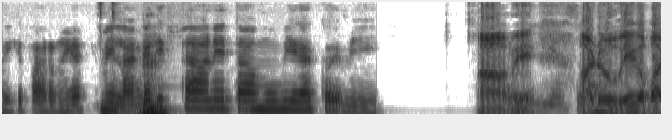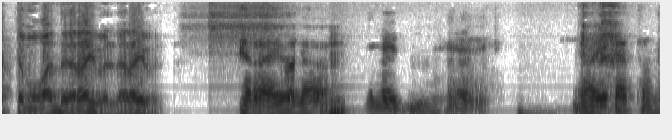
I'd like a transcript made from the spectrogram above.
එක පරණ එකක්. මේ ළඟ දිත්තාවනේ තා මූවිය එකක් ඔය මේ ආේ අඩෝ ඒක පට්ට මොකක්ද රයිවල් රයිවල් හෙරයිවලා ඒකත් හොඳ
